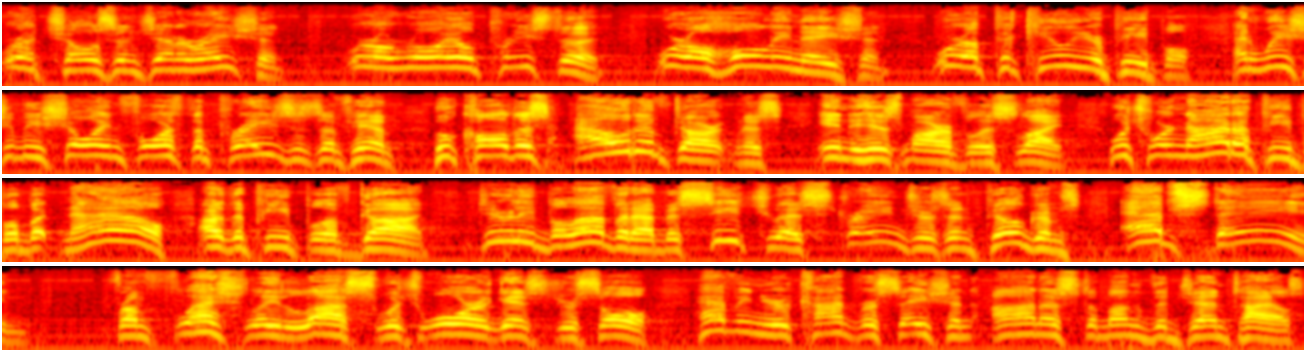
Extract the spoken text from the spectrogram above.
We're a chosen generation. We're a royal priesthood. We're a holy nation. We're a peculiar people, and we should be showing forth the praises of Him who called us out of darkness into His marvelous light, which were not a people, but now are the people of God. Dearly beloved, I beseech you as strangers and pilgrims, abstain from fleshly lusts which war against your soul, having your conversation honest among the Gentiles,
